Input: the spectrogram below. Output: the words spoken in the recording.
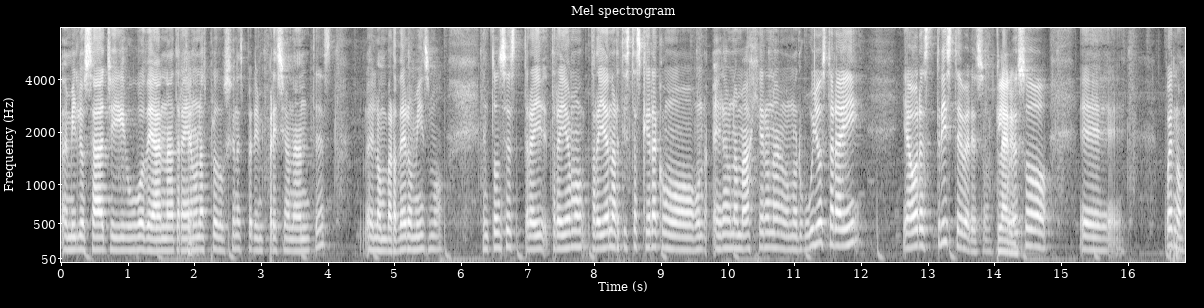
Emilio Saggi, Hugo de Ana traían Sí. unas producciones pero impresionantes. El Lombardero mismo. Entonces traí- traíamos, traían artistas que era como una, era una magia, era una- un orgullo estar ahí y ahora es triste ver eso. Claro. Por eso, eh, bueno,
